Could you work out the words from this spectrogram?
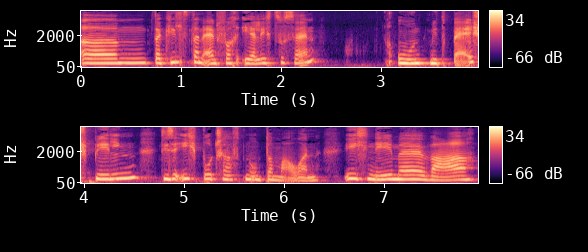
Ähm, da gilt es dann einfach ehrlich zu sein und mit Beispielen diese Ich-Botschaften untermauern. Ich nehme wahr,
